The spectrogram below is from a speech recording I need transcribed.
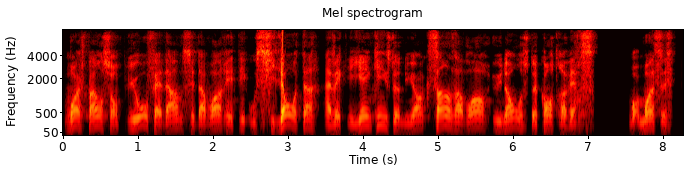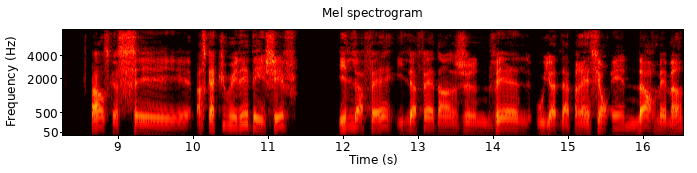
moi, je pense son plus haut fait d'armes, c'est d'avoir été aussi longtemps avec les Yankees de New York sans avoir une once de controverse. Moi, je pense que c'est parce qu'accumuler des chiffres, il l'a fait. Il l'a fait dans une ville où il y a de la pression énormément.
